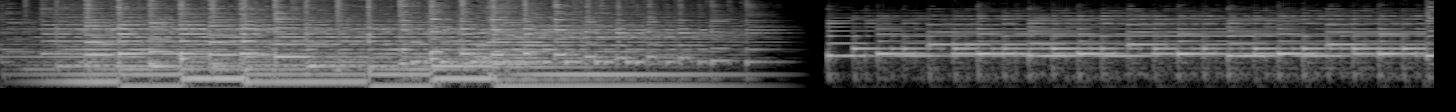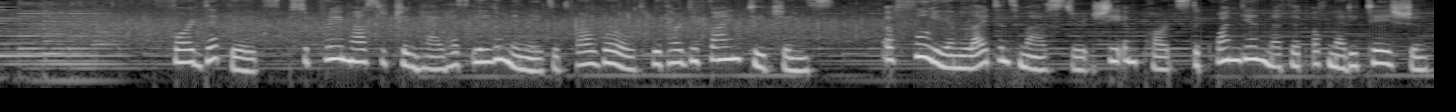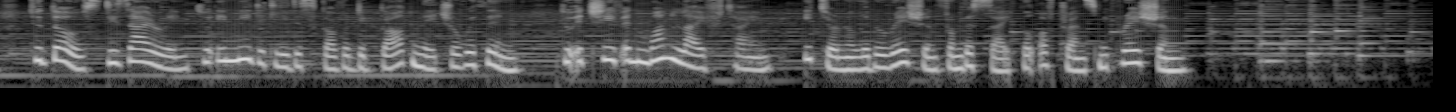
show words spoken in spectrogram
For decades, Supreme Master Ching Hai has illuminated our world with her divine teachings. A fully enlightened master, she imparts the Quan method of meditation to those desiring to immediately discover the God nature within, to achieve in one lifetime eternal liberation from the cycle of transmigration.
